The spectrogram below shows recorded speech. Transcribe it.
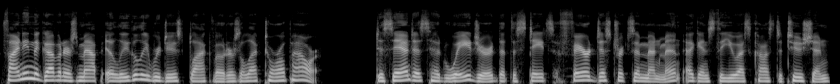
finding the governor's map illegally reduced black voters' electoral power. DeSantis had wagered that the state's Fair Districts Amendment against the U.S. Constitution,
